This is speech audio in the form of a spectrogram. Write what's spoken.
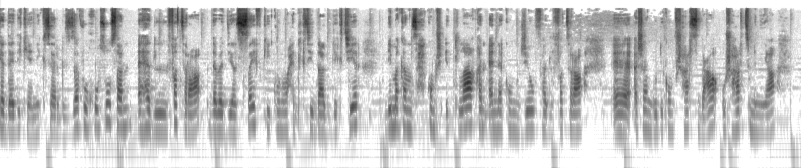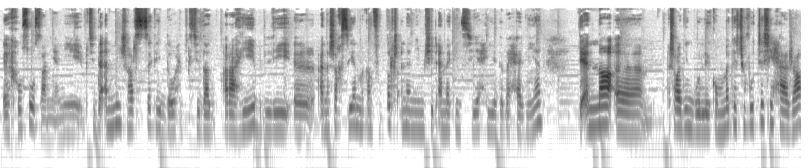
كذلك يعني كثار بزاف وخصوصا هاد الفترة دابا ديال الصيف كيكون واحد الاكتضاد اللي كثير اللي ما كنصحكمش اطلاقا أنكم تجيو في هاد الفترة آه، أش نقول لكم في شهر سبعة وشهر ثمانية آه، خصوصا يعني ابتداء من شهر ستة كيبدأ واحد الاكتضاد رهيب اللي آه، أنا شخصيا ما كنفضلش أنني نمشي لأماكن سياحية دابا حاليا لأن اش غادي نقول لكم؟ ما كتشوفوا حتى شي حاجة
